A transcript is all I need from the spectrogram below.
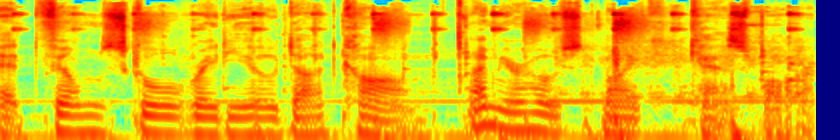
at filmschoolradio.com. I'm your host, Mike Kaspar.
